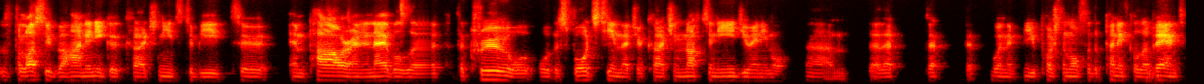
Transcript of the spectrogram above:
the philosophy behind any good coach needs to be to empower and enable the, the crew or, or the sports team that you're coaching not to need you anymore. Um, that, that, that when you push them off for the pinnacle event,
